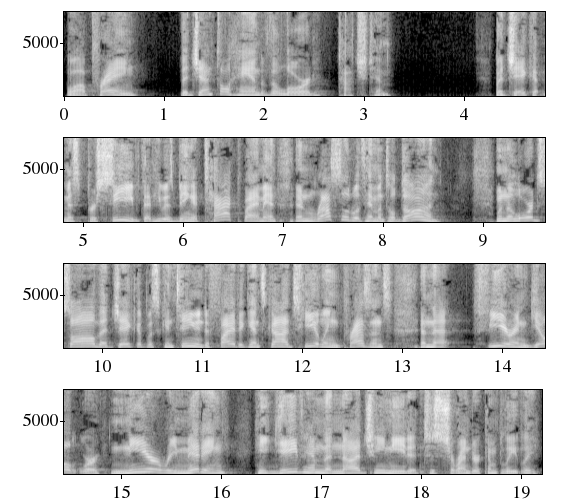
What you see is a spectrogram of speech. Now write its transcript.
While praying, the gentle hand of the Lord touched him. But Jacob misperceived that he was being attacked by a man and wrestled with him until dawn. When the Lord saw that Jacob was continuing to fight against God's healing presence and that fear and guilt were near remitting, he gave him the nudge he needed to surrender completely.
